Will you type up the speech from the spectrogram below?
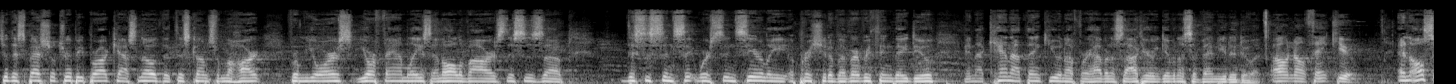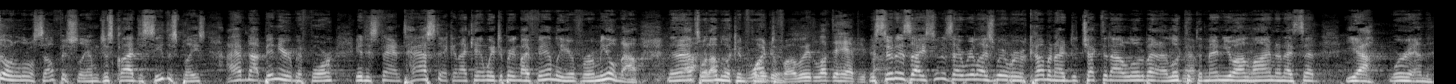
to the special tribute broadcast know that this comes from the heart, from yours, your families, and all of ours. This is. Uh, this is sincere, we're sincerely appreciative of everything they do, and I cannot thank you enough for having us out here and giving us a venue to do it. Oh no, thank you. And also, a little selfishly, I'm just glad to see this place. I have not been here before. It is fantastic, and I can't wait to bring my family here for a meal now. And that's what I'm looking forward Wonderful. to. Wonderful. We'd love to have you. As soon as I, as soon as I realized where we were coming, I checked it out a little bit. I looked at the menu online, and I said, "Yeah, we're in."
